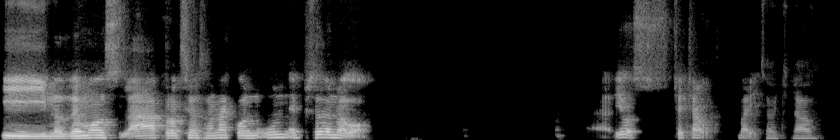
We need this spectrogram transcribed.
y nos vemos la próxima semana con un episodio nuevo. Adiós, chao, chao, bye. Chao, chao.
